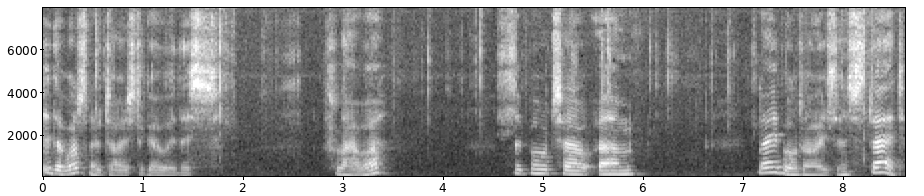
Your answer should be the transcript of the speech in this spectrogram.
Actually, there was no dies to go with this flower. They brought out um, label dies instead.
